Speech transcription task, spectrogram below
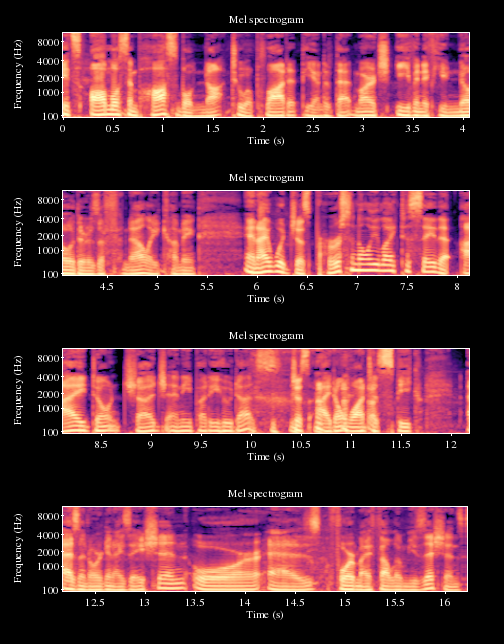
it's almost impossible not to applaud at the end of that march, even if you know there's a finale coming. And I would just personally like to say that I don't judge anybody who does. just I don't want to speak as an organization or as for my fellow musicians.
